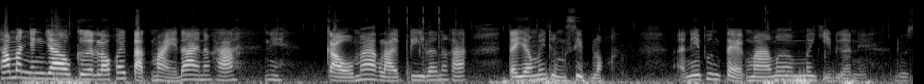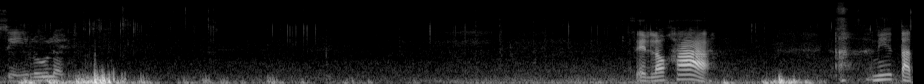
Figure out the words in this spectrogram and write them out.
ถ้ามันยังยาวเกินเราค่อยตัดใหม่ได้นะคะ นี่เก่ามากหลายปีแล้วนะคะ แต่ยังไม่ถึงสิบหรอก อันนี้เพิ่งแตกมาเมื่อไม่กี่เดือนนี่ดูสีรู้เลย เสร็จแล้วค่ะอันนี้ตัด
